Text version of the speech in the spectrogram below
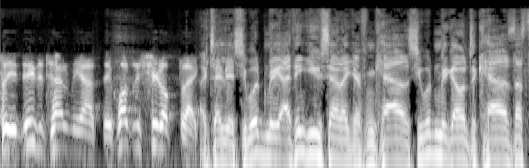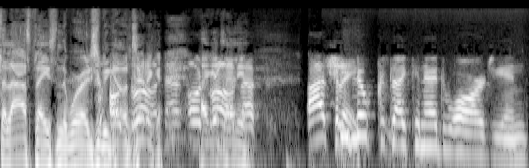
So you need to tell me, Anthony, what does she look like? I tell you, she wouldn't be. I think you sound like you're from Kells. She wouldn't be going to Kells. That's the last place in the world she'd be going to. I can- I can tell you. undrawn, uh, She looks like an Edwardian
